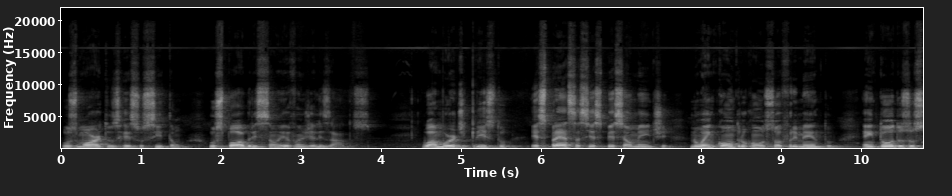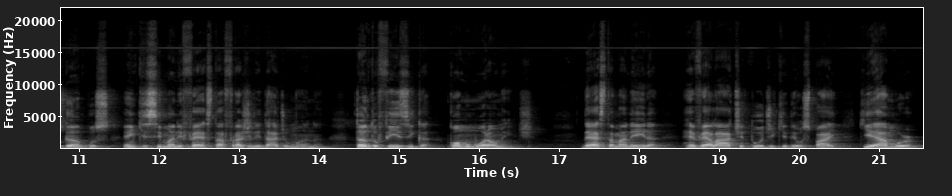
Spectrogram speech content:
os mortos ressuscitam, os pobres são evangelizados. O amor de Cristo expressa-se especialmente no encontro com o sofrimento, em todos os campos em que se manifesta a fragilidade humana, tanto física como moralmente. Desta maneira, revela a atitude que Deus Pai, que é amor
